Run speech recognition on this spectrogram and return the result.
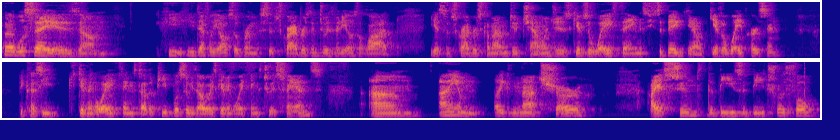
what I will say is um, he he definitely also brings subscribers into his videos a lot. He has subscribers come out and do challenges, gives away things. He's a big you know giveaway person because he's giving away things to other people, so he's always giving away things to his fans. Um, I am like not sure. I assumed that these would be truthful.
